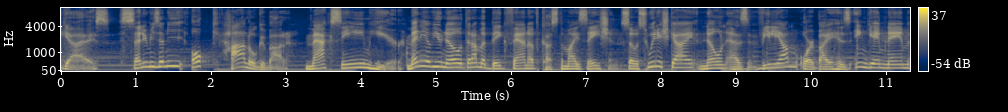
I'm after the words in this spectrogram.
guys! Salut mes amis och hallå gubbar! Maxim here. Many of you know that I'm a big fan of customization, so a Swedish guy known as William, or by his in-game name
